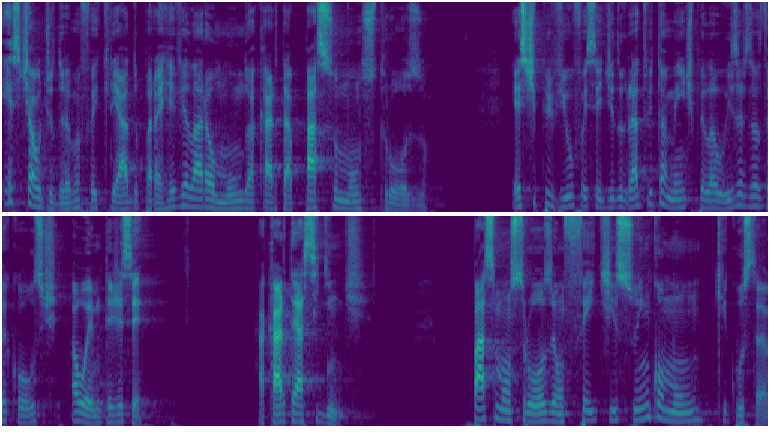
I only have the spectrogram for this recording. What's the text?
Este audiodrama foi criado para revelar ao mundo a carta Passo Monstruoso. Este preview foi cedido gratuitamente pela Wizards of the Coast ao MTGC. A carta é a seguinte: Passo Monstruoso é um feitiço incomum que custa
